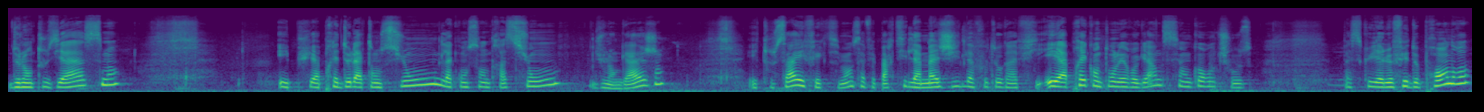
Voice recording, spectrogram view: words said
de l'enthousiasme. Et puis après de l'attention, de la concentration, du langage. Et tout ça, effectivement, ça fait partie de la magie de la photographie. Et après, quand on les regarde, c'est encore autre chose. Parce qu'il y a le fait de prendre,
